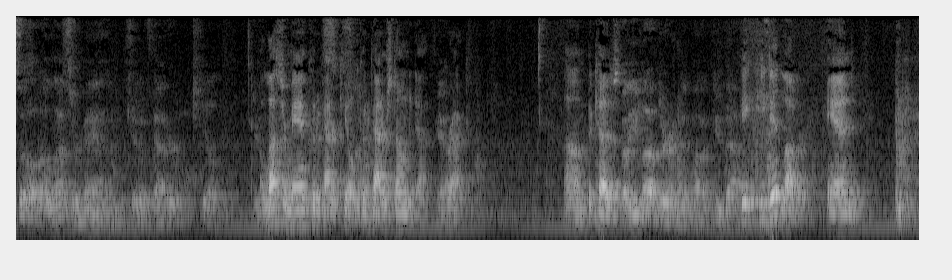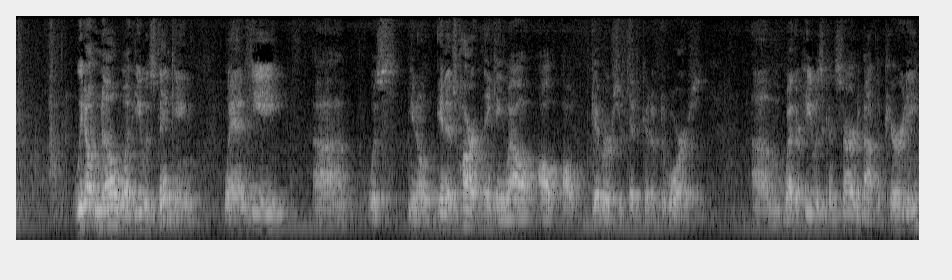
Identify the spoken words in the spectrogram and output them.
So a lesser man could have had her killed. A lesser man could have had her killed, could have had her stoned to death. Yeah. Correct. Um, because But he loved her and didn't want to do that. He, he did love her. And we don't know what he was thinking when he um, was, you know, in his heart thinking, well, I'll, I'll give her a certificate of divorce. Um, whether he was concerned about the purity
